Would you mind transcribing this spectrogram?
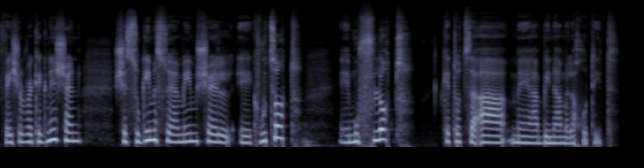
facial recognition, שסוגים מסוימים של אה, קבוצות מופלות כתוצאה מהבינה המלאכותית.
